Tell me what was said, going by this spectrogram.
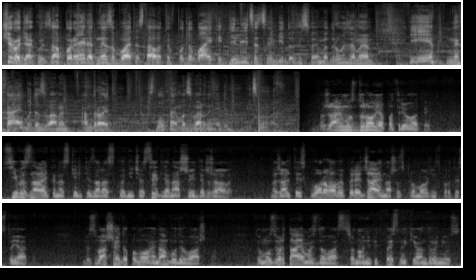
Щиро дякую за перегляд. Не забувайте ставити вподобайки, діліться цим відео зі своїми друзями. І нехай буде з вами Android. Слухаємо звернення від військових. Бажаємо здоров'я, патріоти! Всі ви знаєте, наскільки зараз складні часи для нашої держави. На жаль, тиск ворога випереджає нашу спроможність протистояти. Без вашої допомоги нам буде важко. Тому звертаємось до вас, шановні підписники Андронюс.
